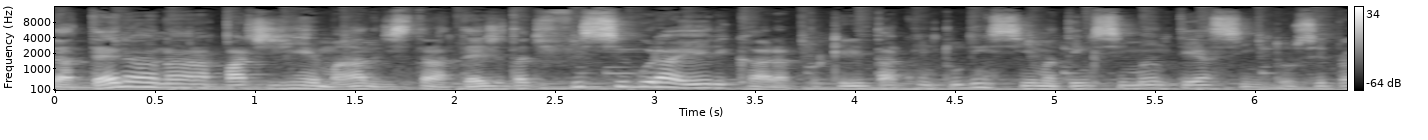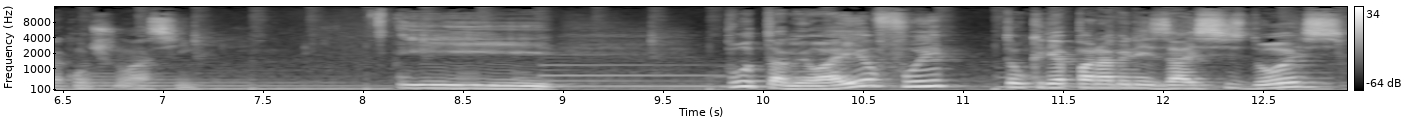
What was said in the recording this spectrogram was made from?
Até na, na, parte de remada, de estratégia, tá difícil segurar ele, cara, porque ele tá com tudo em cima, tem que se manter assim, torcer para continuar assim. E. Puta, meu, aí eu fui, então queria parabenizar esses dois,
